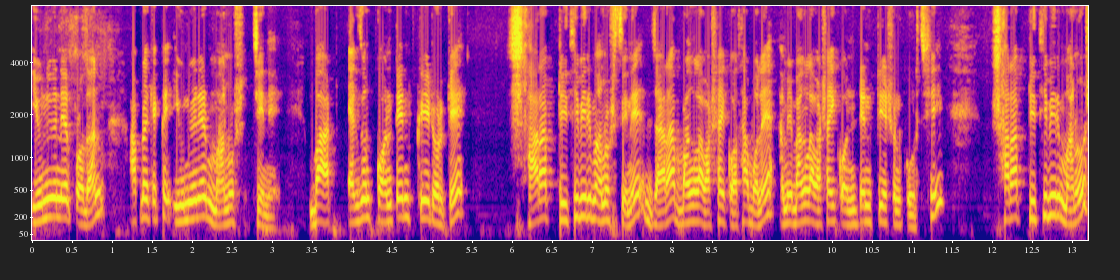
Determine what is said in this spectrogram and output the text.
ইউনিয়নের প্রধান, আপনাকে একটা ইউনিয়নের মানুষ চিনে। বাট একজন কন্টেন্ট ক্রিয়েটরকে সারা পৃথিবীর মানুষ চিনে, যারা বাংলা ভাষায় কথা বলে, আমি বাংলা ভাষায় কন্টেন্ট ক্রিয়েশন করছি, সারা পৃথিবীর মানুষ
